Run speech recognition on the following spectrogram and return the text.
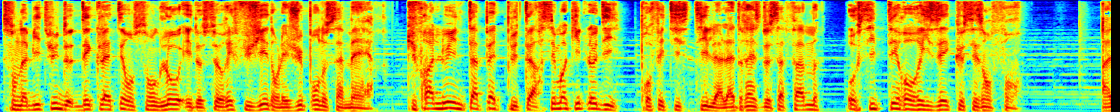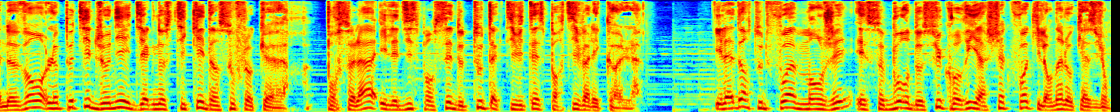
son habitude d'éclater en sanglots et de se réfugier dans les jupons de sa mère. Tu feras de lui une tapette plus tard, c'est moi qui te le dis, prophétise-t-il à l'adresse de sa femme, aussi terrorisée que ses enfants. À 9 ans, le petit Johnny est diagnostiqué d'un souffle au cœur. Pour cela, il est dispensé de toute activité sportive à l'école. Il adore toutefois manger et se bourre de sucreries à chaque fois qu'il en a l'occasion.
